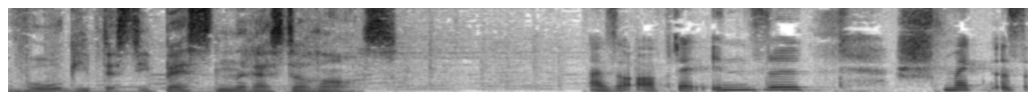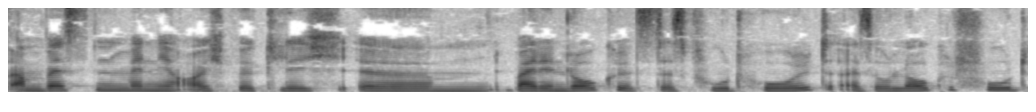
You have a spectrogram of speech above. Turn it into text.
Wo gibt es die besten Restaurants? Also auf der Insel schmeckt es am besten, wenn ihr euch wirklich ähm, bei den Locals das Food holt. Also Local Food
